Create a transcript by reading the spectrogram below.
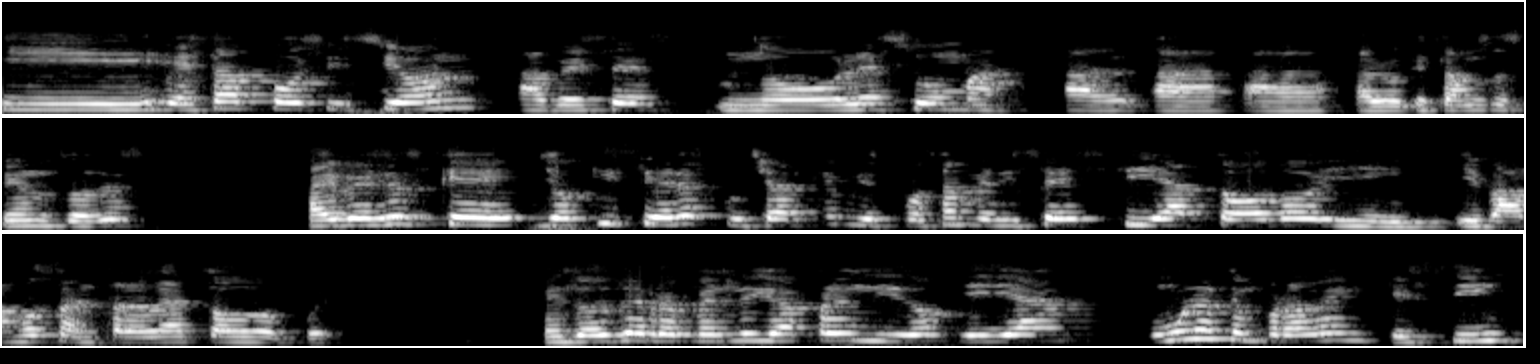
y esa posición a veces no le suma a, a, a, lo que estamos haciendo. Entonces, hay veces que yo quisiera escuchar que mi esposa me dice sí a todo y, y vamos a entrarle a todo, pues. Entonces, de repente yo he aprendido y ya hubo una temporada en que sí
